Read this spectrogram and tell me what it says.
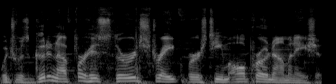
which was good enough for his third straight first team All Pro nomination.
